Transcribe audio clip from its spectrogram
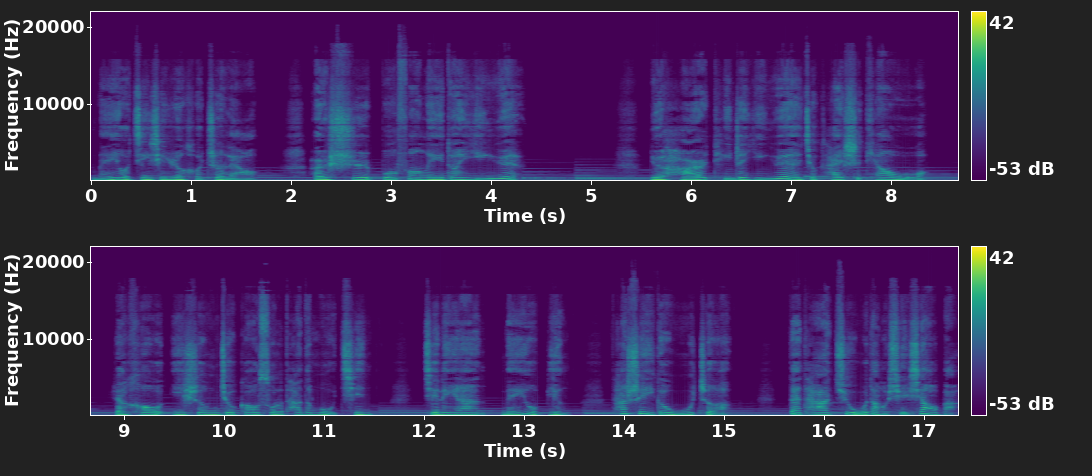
没有进行任何治疗，而是播放了一段音乐。女孩听着音乐就开始跳舞，然后医生就告诉了他的母亲，吉利安没有病，他是一个舞者，带他去舞蹈学校吧。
